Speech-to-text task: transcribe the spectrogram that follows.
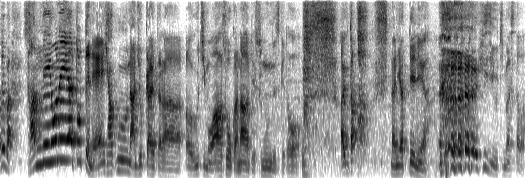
例えば3年4年やってね百何十回やったらうちもああそうかなって済むんですけど。あいた何やってんねや。肘打ちましたわ。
